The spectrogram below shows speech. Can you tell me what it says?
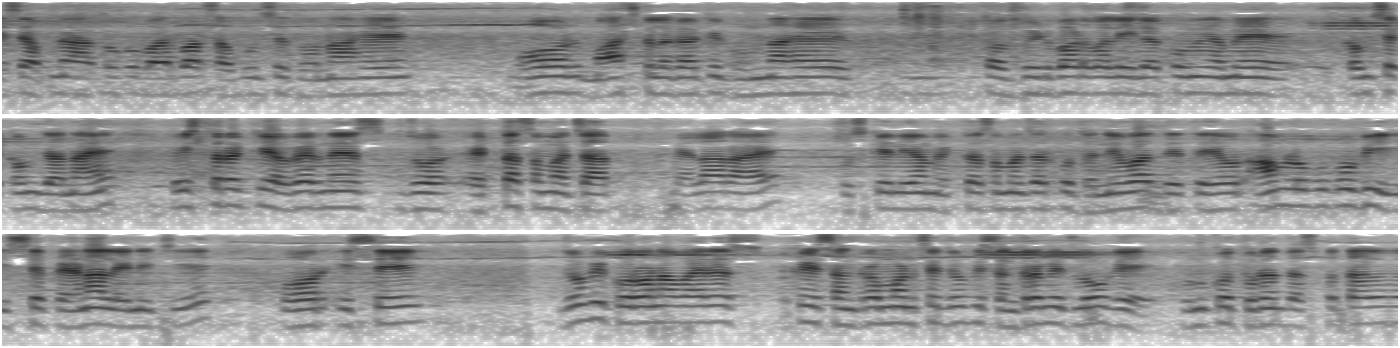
जैसे अपने हाथों को बार बार साबुन से धोना है और मास्क लगा के घूमना है तो भीड़ भाड़ वाले इलाकों में हमें कम से कम जाना है। तो इस तरह की अवेयरनेस जो एकता समाचार फैला रहा है, उसके लिए हम एकता समाचार को धन्यवाद देते हैं और आम लोगों को भी इससे प्रेरणा लेनी चाहिए और इससे जो भी कोरोना वायरस के संक्रमण से जो भी संक्रमित लोग हैं, उनको तुरंत अस्पताल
